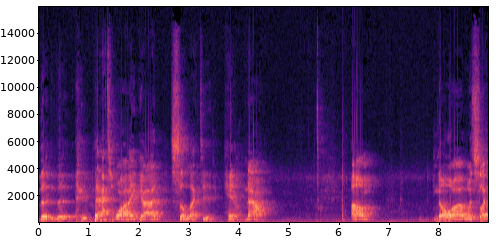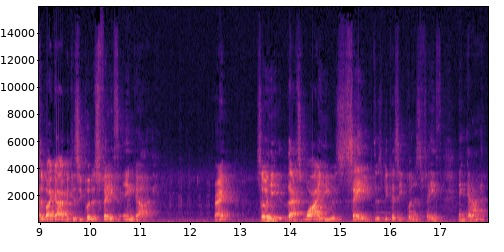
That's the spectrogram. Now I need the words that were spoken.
The, the, that's why God selected him. Now, um, Noah was selected by God because he put his faith in God right? So he that's why he was saved, is because he put his faith in God.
